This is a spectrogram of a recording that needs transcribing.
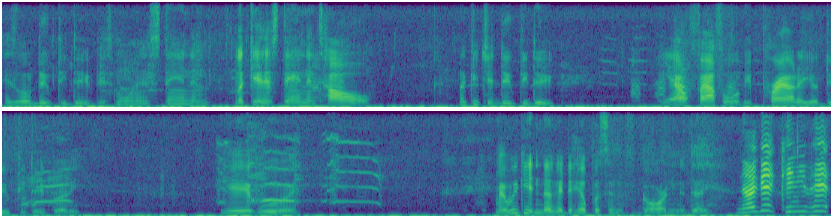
His little doopty doop this morning is standing. Look at it standing tall. Look at your doopty doop. Yep. Alfalfa would be proud of your doopty doop, buddy. Yeah, it would. Maybe we get Nugget to help us in the garden today. Nugget, can you help?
